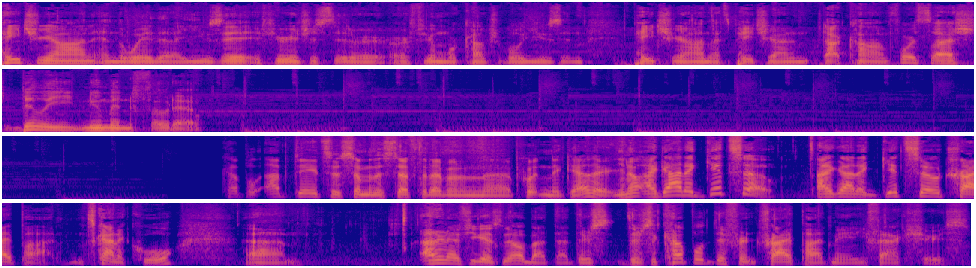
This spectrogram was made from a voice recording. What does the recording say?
Patreon and the way that I use it if you're interested or, or feel more comfortable using Patreon. That's patreon.com forward slash Billy Newman Photo. couple updates of some of the stuff that I've been uh, putting together. You know, I got a Gitzo. I got a Gitzo tripod. It's kind of cool. Um, I don't know if you guys know about that. There's there's a couple different tripod manufacturers.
